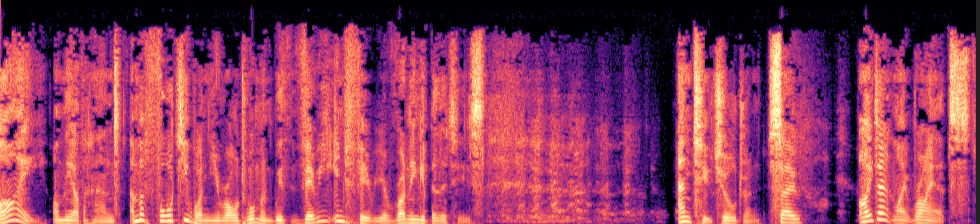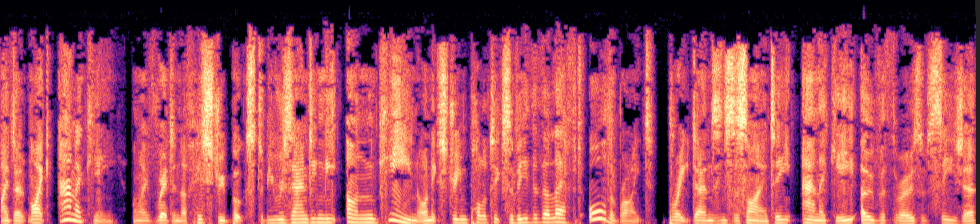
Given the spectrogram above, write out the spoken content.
I, on the other hand, am a 41 year old woman with very inferior running abilities and two children. So I don't like riots. I don't like anarchy. I've read enough history books to be resoundingly unkeen on extreme politics of either the left or the right, breakdowns in society, anarchy, overthrows of seizure,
